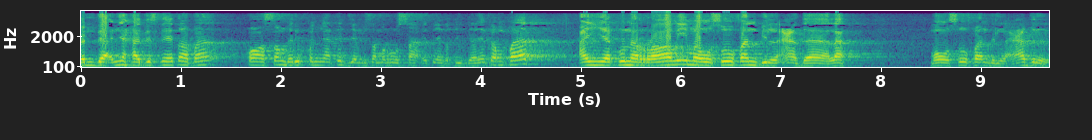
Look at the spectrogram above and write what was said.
Hendaknya hadisnya itu apa? Kosong dari penyakit yang bisa merusak. Itu yang ketiga. Yang keempat, ayyakunar rawi mausufan bil adalah. Mausufan bil adl.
